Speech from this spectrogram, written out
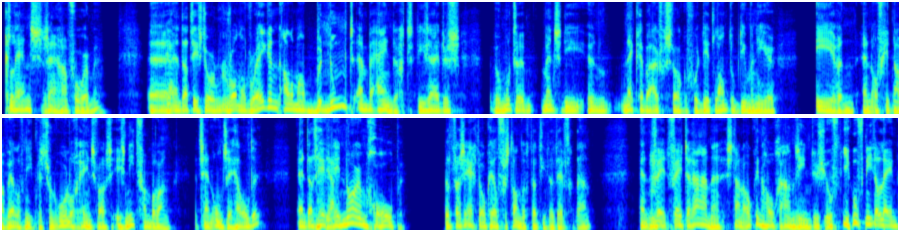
clans zijn gaan vormen. Eh, En dat is door Ronald Reagan allemaal benoemd en beëindigd. Die zei dus: we moeten mensen die hun nek hebben uitgestoken voor dit land op die manier eren. En of je het nou wel of niet met zo'n oorlog eens was, is niet van belang. Het zijn onze helden. En dat heeft Ja. enorm geholpen. Dat was echt ook heel verstandig dat hij dat heeft gedaan. En ve- veteranen staan ook in hoog aanzien. Dus je hoeft, je hoeft niet alleen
